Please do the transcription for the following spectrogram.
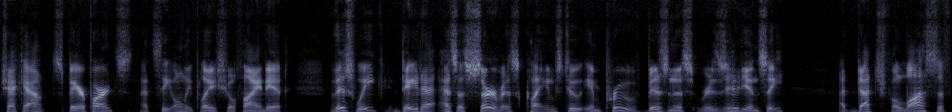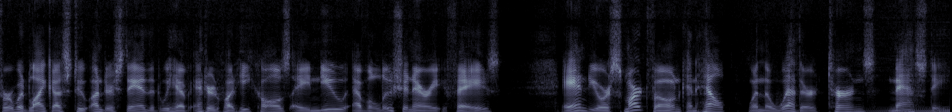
check out spare parts. That's the only place you'll find it. This week, Data as a Service claims to improve business resiliency. A Dutch philosopher would like us to understand that we have entered what he calls a new evolutionary phase. And your smartphone can help when the weather turns nasty.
